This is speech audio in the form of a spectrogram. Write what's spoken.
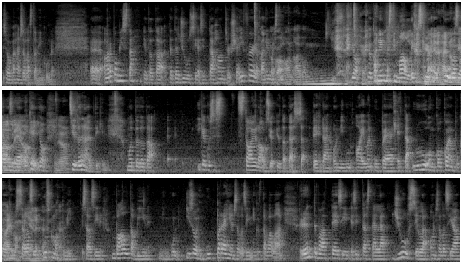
Se on vähän sellaista niin kuin, arpomista. Ja tota, tätä Julesia esittää Hunter Schafer, joka on ilmeisesti... Joka on aivan mieletön. Joo, joka on ilmeisesti malli, koska Kyllä, mä hän on malli, joo. okei, joo, Joo. siltä se näyttikin. Mutta tota, ikään kuin se stylaus, jota tässä tehdään, on niin kuin aivan upea, että Rue on koko ajan pukeutunut Aivan sellaisiin mieletön. uskomattomiin, sellaisiin valtaviin niin kuin isoihin huppareihin, sellaisiin niin kuin tavallaan rönttövaatteisiin, ja sitten taas tällä Julesilla on sellaisia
